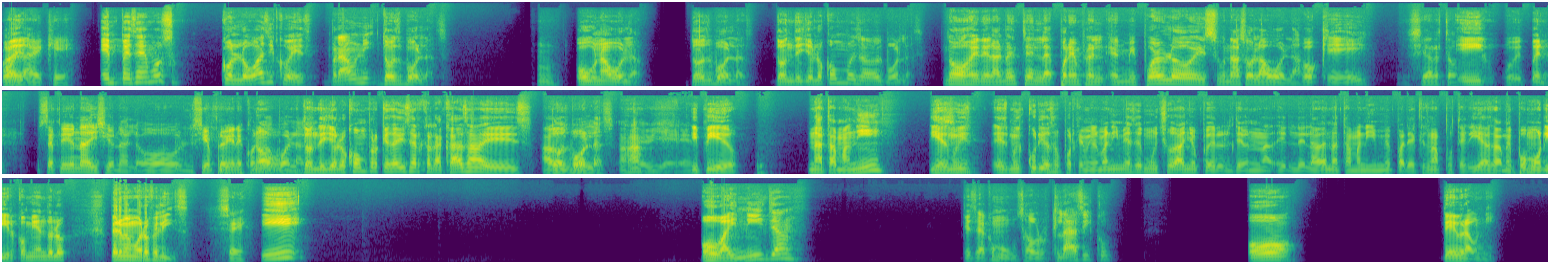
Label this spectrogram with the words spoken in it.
Ver. ¿Bola de qué? Empecemos con lo básico es brownie, dos bolas. Mm. O una bola. Dos bolas. Donde yo lo como es a dos bolas. No, generalmente, en la- por ejemplo, en, en mi pueblo es una sola bola, Ok. ¿cierto? Y bueno, ¿Usted pide una adicional o siempre viene con no, dos bolas? donde yo lo compro, que es ahí cerca de la casa, es a dos, bolas. Ajá. Qué bien. Y pido natamaní. Y es, Sí. muy, es muy curioso porque a mí el maní me hace mucho daño, pero el, de, el helado de natamaní me parece que es una putería. O sea, me puedo morir comiéndolo, pero me muero feliz. Sí. Y. O vainilla. Que sea como un sabor clásico. O de brownie.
